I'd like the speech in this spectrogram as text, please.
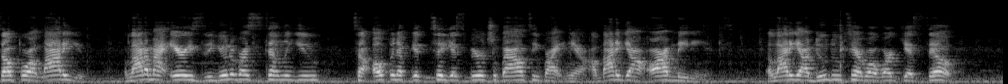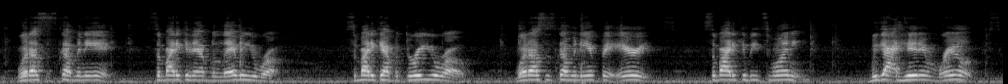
So for a lot of you, a lot of my Aries, the universe is telling you to open up your, to your spirituality right now. A lot of y'all are mediums. A lot of y'all do do tarot work yourself. What else is coming in? Somebody can have an 11-year-old. Somebody can have a 3-year-old. What else is coming in for Aries? Somebody could be 20. We got hidden realms.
